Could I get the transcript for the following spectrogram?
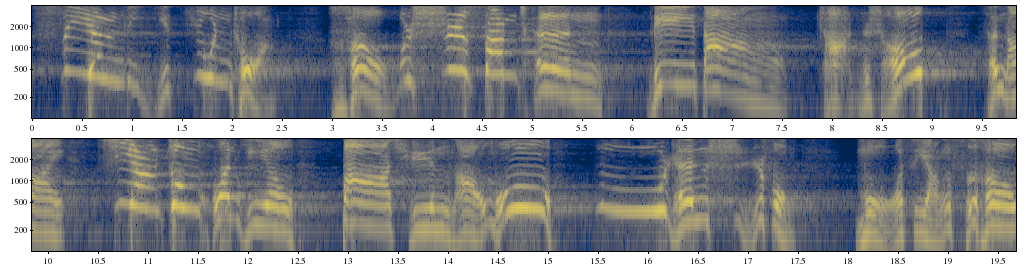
先立军状后失三臣理当斩首怎奈家中还有八旬老母无人侍奉末将死后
